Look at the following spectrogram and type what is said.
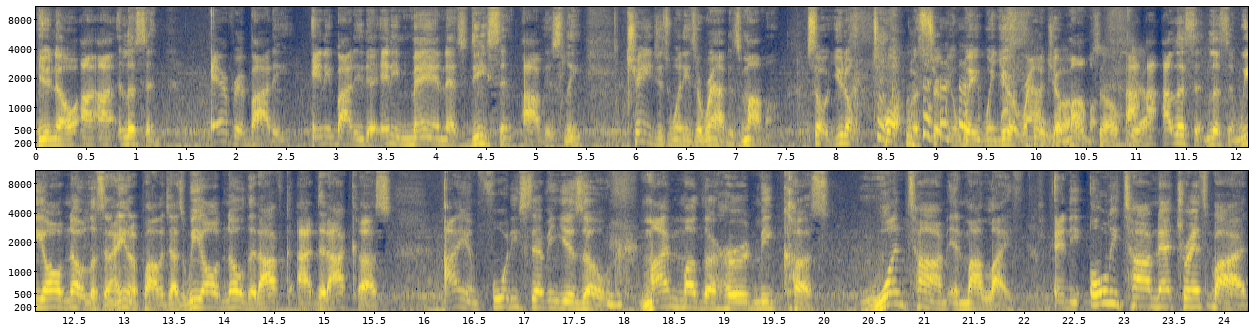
You know, I, I listen. Everybody, anybody that any man that's decent, obviously, changes when he's around his mama. So you don't talk a certain way when you're around your Well, mama. so, I- yeah. I, I, listen, listen. We all know. Listen, I ain't gonna apologize. We all know that I've I, that I cuss. I am 47 years old. My mother heard me cuss one time in my life, and the only time that transpired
